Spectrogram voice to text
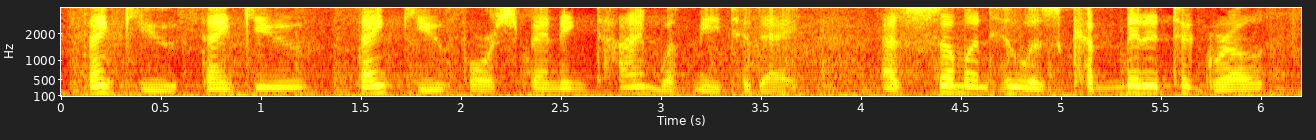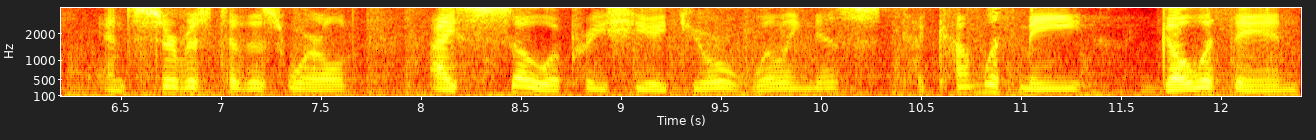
Thank you, thank you, thank you for spending time with me today. As someone who is committed to growth and service to this world, I so appreciate your willingness to come with me, go within,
